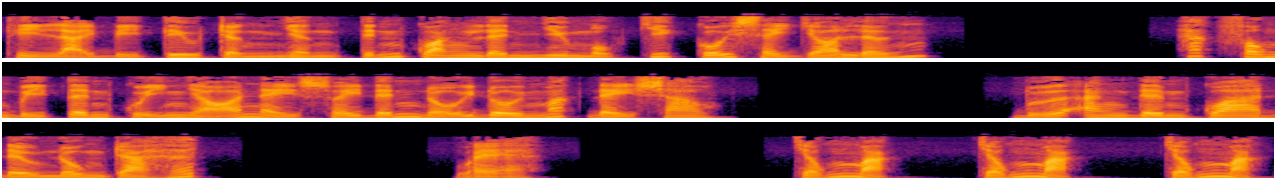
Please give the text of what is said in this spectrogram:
thì lại bị tiêu trần nhân tính quăng lên như một chiếc cối xay gió lớn. Hắc phong bị tên quỷ nhỏ này xoay đến nỗi đôi mắt đầy sao. Bữa ăn đêm qua đều nôn ra hết. Quẹ. Chóng mặt, chóng mặt, chóng mặt.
